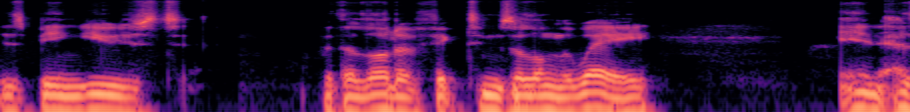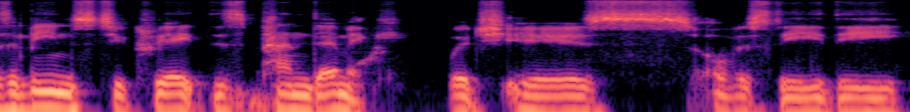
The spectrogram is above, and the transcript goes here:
is being used with a lot of victims along the way in, as a means to create this pandemic, which is obviously the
